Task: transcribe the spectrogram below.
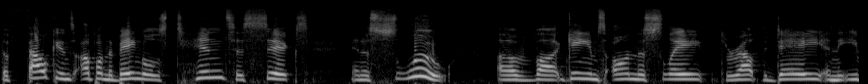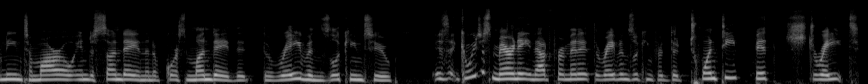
The Falcons up on the Bengals 10 to 6 and a slew of uh, games on the slate throughout the day and the evening tomorrow into Sunday. And then of course Monday the the Ravens looking to is it can we just marinate in that for a minute? The Ravens looking for the 25th straight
